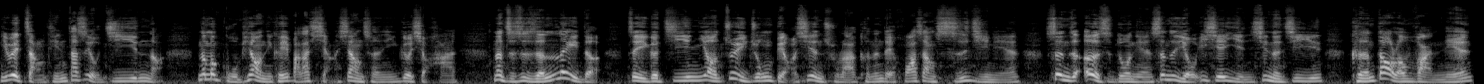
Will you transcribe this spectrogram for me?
因为涨停它是有基因的，那么股票你可以把它想象成一个小孩，那只是人类的这一个基因要最终表现出来，可能得花上十几年，甚至二十多年，甚至有一些隐性的基因，可能到了晚年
